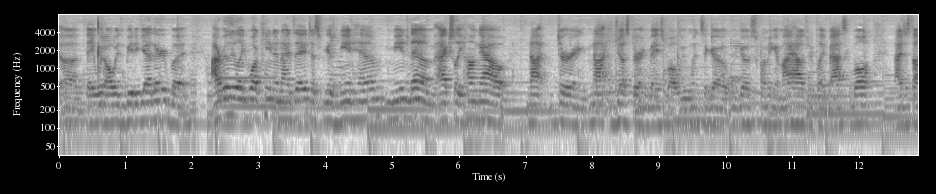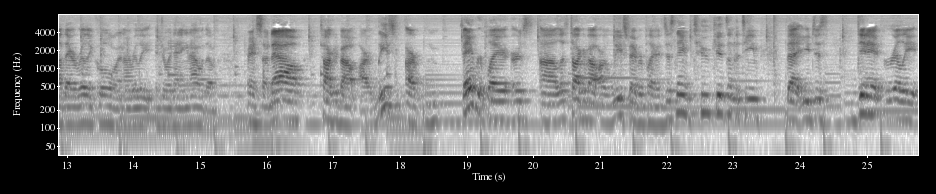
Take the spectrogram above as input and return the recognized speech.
Uh, they would always be together. But I really like Joaquin and Isaiah just because me and him, me and them actually hung out not during not just during baseball. We went to go we go swimming at my house, we played basketball, and I just thought they were really cool and I really enjoyed hanging out with them. Okay, so now talking about our least our favorite players, uh, let's talk about our least favorite players. Just name two kids on the team that you just didn't really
